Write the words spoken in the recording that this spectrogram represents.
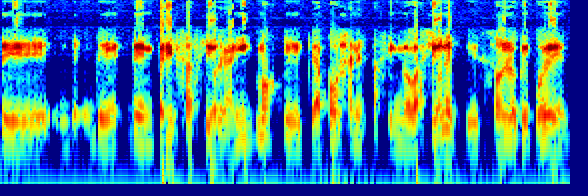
de, de- de- de empresas y organismos que, que apoyan estas innovaciones, que son lo que pueden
